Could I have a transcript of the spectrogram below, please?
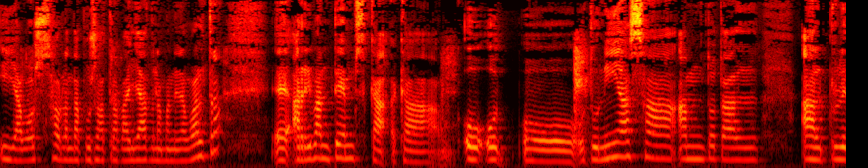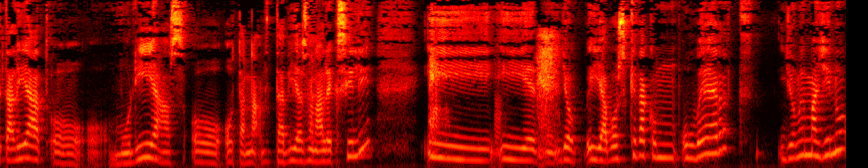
i llavors s'hauran de posar a treballar d'una manera o altra. Eh, arriben temps que, que o, o, o, o t'unies amb tot el, el proletariat o, o mories o, o t'havies d'anar a l'exili i, i, i, i llavors queda com obert jo m'imagino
